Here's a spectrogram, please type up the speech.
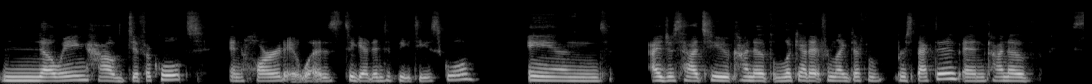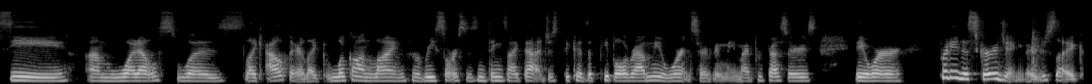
knowing how difficult and hard it was to get into PT school. And I just had to kind of look at it from like different perspective and kind of see um, what else was like out there like look online for resources and things like that just because the people around me weren't serving me my professors they were pretty discouraging they're just like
